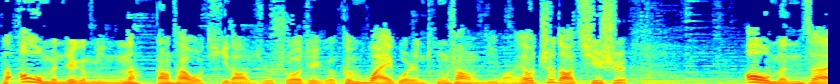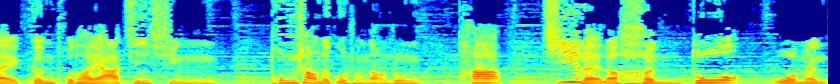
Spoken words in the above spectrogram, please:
那澳门这个名呢，刚才我提到了，就是说这个跟外国人通商的地方。要知道，其实澳门在跟葡萄牙进行通商的过程当中，它积累了很多我们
